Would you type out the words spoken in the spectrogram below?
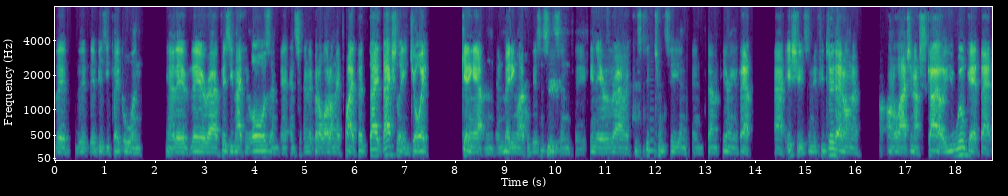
they're, they're, busy people and, you know, they're, they're uh, busy making laws and, and, and they've got a lot on their plate, but they, they actually enjoy getting out and, and meeting local businesses and in their uh, constituency and, and um, hearing about uh, issues. And if you do that on a, on a large enough scale, you will get that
